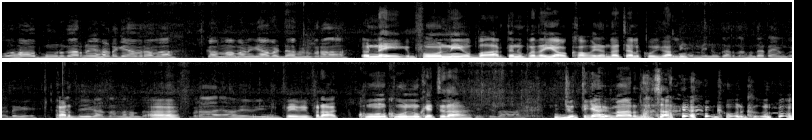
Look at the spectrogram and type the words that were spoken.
ਉਹ ਹਾਂ ਫੋਨ ਕਰਨੋਂ ਹੀ ਹਟ ਗਿਆ ਭਰਾਵਾ। ਕੰਮਾ ਬਣ ਗਿਆ ਵੱਡਾ ਹੁਣ ਭਰਾ। ਉਹ ਨਹੀਂ ਫੋਨ ਨਹੀਂ ਉਹ ਬਾਹਰ ਤੈਨੂੰ ਪਤਾ ਹੀ ਆ ਔਖਾ ਹੋ ਜਾਂਦਾ ਚੱਲ ਕੋਈ ਗੱਲ ਨਹੀਂ। ਮੈਨੂੰ ਕਰਦਾ ਹੁੰਦਾ ਟਾਈਮ ਕੱਢ ਕੇ। ਕਰ- ਕੀ ਕਰਦਾ ਹੁੰਦਾ ਹੁੰਦਾ। ਹਾਂ। ਭਰਾ ਆ ਫੇ ਵੀ। ਫੇ ਵੀ ਭਰਾ ਖੂਨ ਖੂਨ ਨੂੰ ਖਿੱਚਦਾ। ਖਿੱਚਦਾ। ਜੁੱਤੀਆਂ ਵੀ ਮਾਰਦਾ ਸਾਰਾ ਖੂਨ ਖੂਨ ਨੂੰ।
